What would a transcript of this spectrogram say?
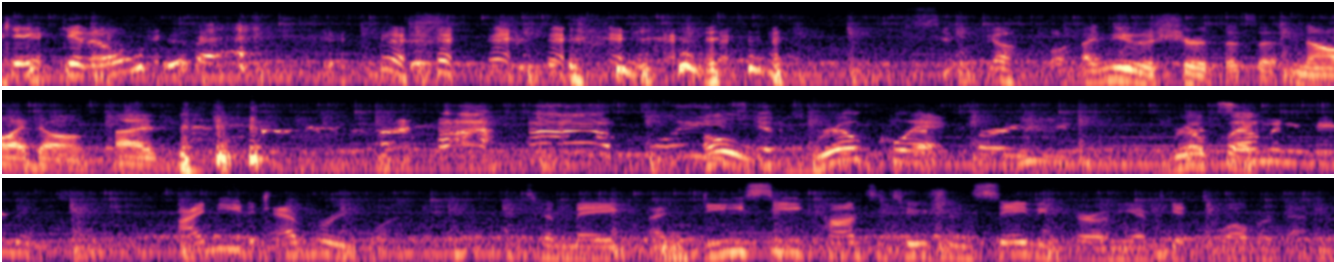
Can't get over that. Go for it. I need a shirt that says no, I don't. I Please Oh, get real quick. says Furry D. Real Got So quick, many meanings. I need everyone to make a DC Constitution saving throw, and you have to get 12 or better.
